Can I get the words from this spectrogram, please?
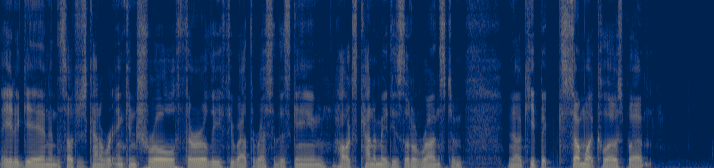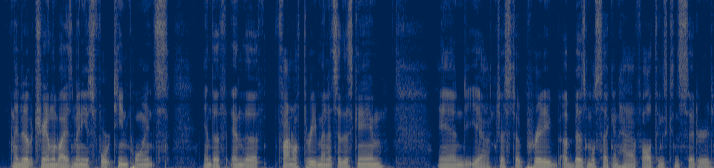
eight again, and the Celtics kind of were in control thoroughly throughout the rest of this game. Hawks kind of made these little runs to, you know, keep it somewhat close, but ended up trailing by as many as 14 points in the in the final three minutes of this game, and yeah, just a pretty abysmal second half, all things considered,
